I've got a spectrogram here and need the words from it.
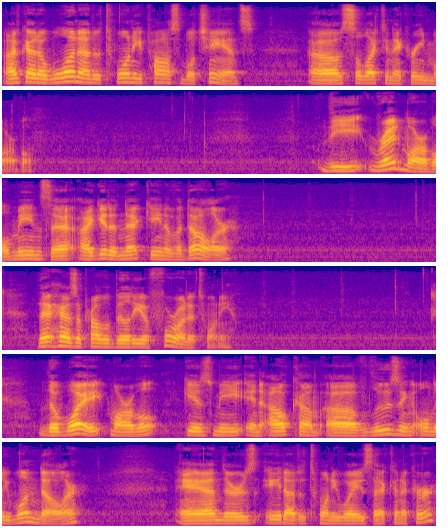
I've got a 1 out of 20 possible chance of selecting that green marble. The red marble means that I get a net gain of a dollar. That has a probability of 4 out of 20. The white marble gives me an outcome of losing only $1 and there's 8 out of 20 ways that can occur.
